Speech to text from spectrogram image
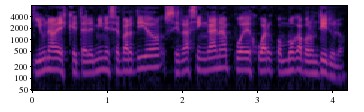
y una vez que termine ese partido, si Racing gana, puede jugar con Boca por un título,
